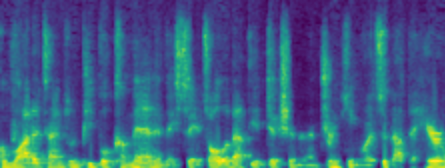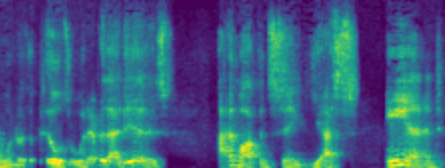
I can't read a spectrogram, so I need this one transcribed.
a lot of times when people come in and they say it's all about the addiction and I'm drinking, or it's about the heroin or the pills or whatever that is, I'm often saying yes. And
